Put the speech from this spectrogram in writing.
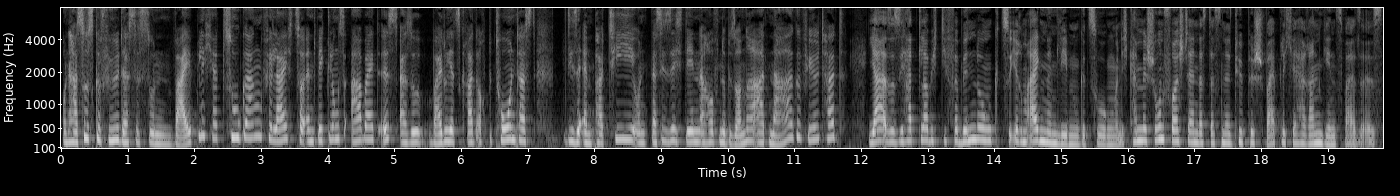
Und hast du das Gefühl, dass es so ein weiblicher Zugang vielleicht zur Entwicklungsarbeit ist? Also, weil du jetzt gerade auch betont hast, diese Empathie und dass sie sich denen auch auf eine besondere Art nahe gefühlt hat? Ja, also sie hat, glaube ich, die Verbindung zu ihrem eigenen Leben gezogen. Und ich kann mir schon vorstellen, dass das eine typisch weibliche Herangehensweise ist.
